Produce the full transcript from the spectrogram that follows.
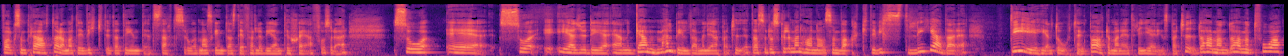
folk som pratar om att det är viktigt att det inte är ett statsråd, man ska inte ha Stefan Löfven till chef och sådär. Så, eh, så är ju det en gammal bild av Miljöpartiet. Alltså då skulle man ha någon som var aktivistledare. Det är helt otänkbart om man är ett regeringsparti. Då har man, då har man två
